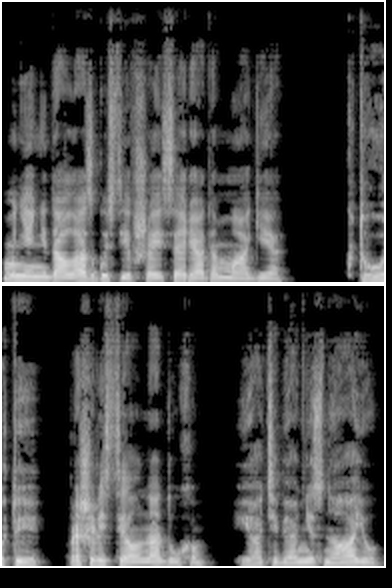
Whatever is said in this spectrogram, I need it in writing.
мне не дала сгустившаяся рядом магия. «Кто ты?» – прошелестела над ухом. «Я тебя не знаю».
